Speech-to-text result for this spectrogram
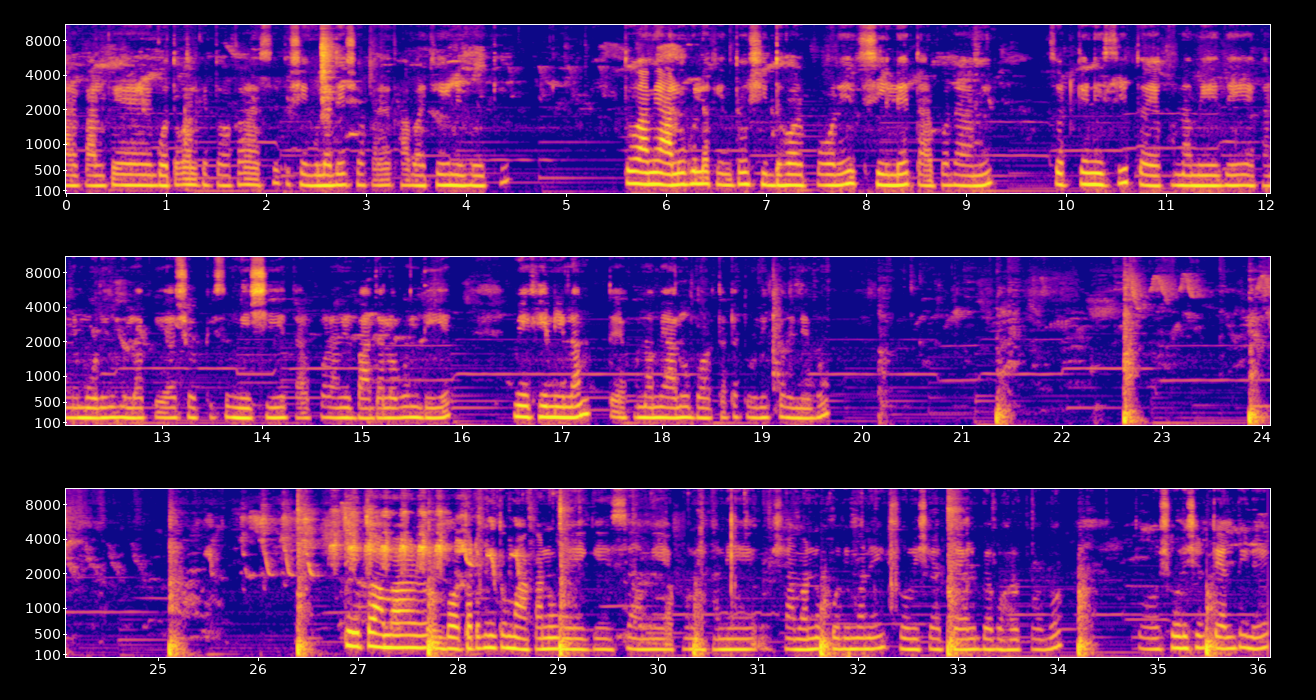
আর কালকে, গতকালকে তরকার আছে, তো সেগুলো দিয়ে সকালের খাবার খেয়ে নেব কি। তো আমি আলুগুলো কিন্তু সিদ্ধ হওয়ার পরে ছিলে, তারপরে আমি চটকে নিছি। তো এখন আমি যে এখানে মরিচগুলা পেঁয়াজ সব কিছু মিশিয়ে তারপর আমি বাদা লবণ দিয়ে মেখে নিলাম। তো এখন আমি আলু ভর্তাটা তৈরি করে নেব। তো আমার ভর্তাটা কিন্তু মাখানো হয়ে গিয়েছে। আমি এখন এখানে সামান্য পরিমাণে সরিষার তেল ব্যবহার করব। তো সরিষার তেল দিলে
